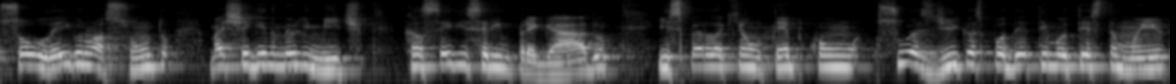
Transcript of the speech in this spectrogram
Sou leigo no assunto, mas cheguei no meu limite. Cansei de ser empregado e espero daqui a um tempo, com suas dicas, poder ter meu testemunho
